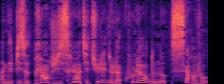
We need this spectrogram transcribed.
un épisode préenregistré intitulé De la couleur de nos cerveaux.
